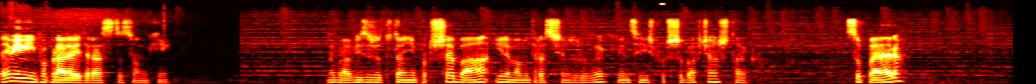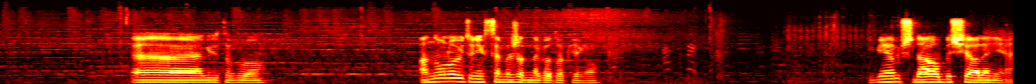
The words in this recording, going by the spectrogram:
Daj mi poprawiaj teraz stosunki. Dobra, widzę, że tutaj nie potrzeba. Ile mamy teraz ciężarówek? Więcej niż potrzeba wciąż? Tak. Super. Eee, gdzie to było? Anuluj, tu nie chcemy żadnego takiego. Wiem, przydałoby się, ale nie.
